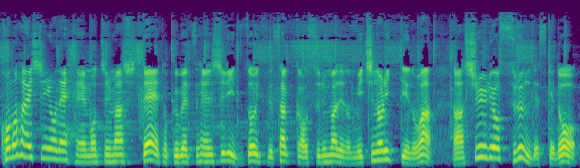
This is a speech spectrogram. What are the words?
この配信をね、えー、持ちまして、特別編シリーズドイツでサッカーをするまでの道のりっていうのは、あ終了するんですけど、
